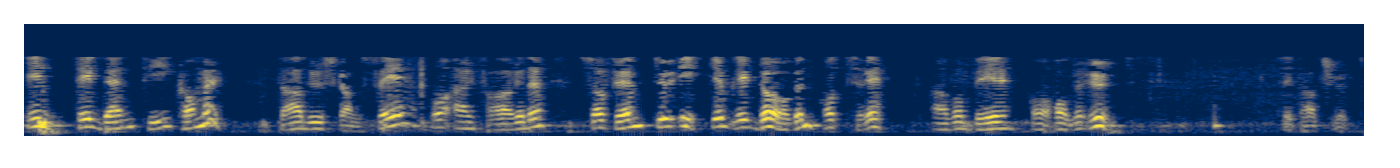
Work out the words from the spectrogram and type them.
Inntil den tid kommer da du skal se og erfare det, så fremt du ikke blir doven og trett av å be og holde ut. Sitat slutt.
